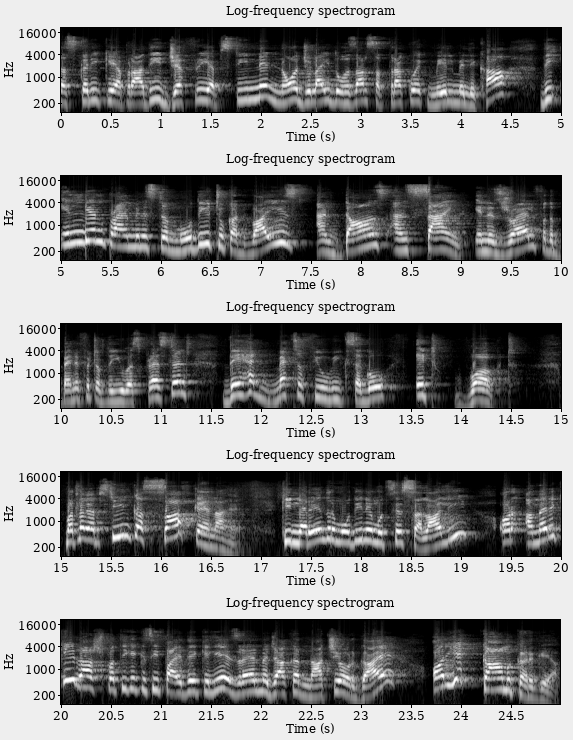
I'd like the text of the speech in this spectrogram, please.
तस्करी के अपराधी जेफरी एप्स्टीन ने 9 जुलाई 2017 को एक मेल में लिखा the Indian prime minister Modi took advise and dance and sang in Israel for the benefit of the US president. They had met a few weeks ago. It worked. मतलब एप्स्टीन का साफ़ कहना है कि नरेंद्र मोदी ने मुझसे सलाह ली और अमेरिकी राष्ट्रपति के किसी फ़ायदे के लिए इसराइल में जाकर नाचे और गाए और ये काम कर गया।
